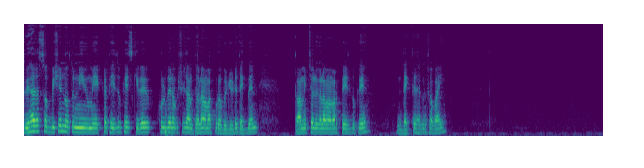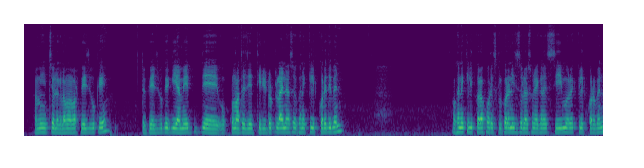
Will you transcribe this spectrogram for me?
দুই হাজার চব্বিশের নতুন নিয়মে একটা ফেসবুক পেজ কীভাবে খুলবেন অবশ্যই জানতে হলে আমার পুরো ভিডিওটা দেখবেন। তো আমি চলে গেলাম আমার ফেসবুকে দেখতে থাকুন সবাই। আমি চলে গেলাম আমার ফেসবুকে তো ফেসবুকে গিয়ে আমি কোনাতে যে থ্রি ডট লাইন আছে, ওখানে ক্লিক করে দিবেন। ওখানে ক্লিক করার পর স্কুল করে নিচে চলে আসবেন। এখানে সি মোড়ে ক্লিক করবেন।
